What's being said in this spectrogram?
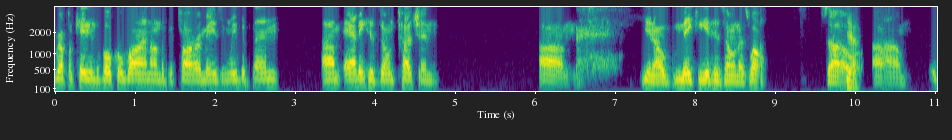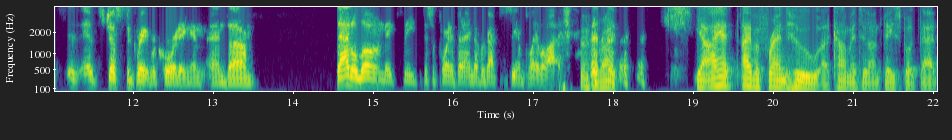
replicating the vocal line on the guitar amazingly, but then um, adding his own touch and um, you know, making it his own as well. So Yeah. um, it's, it's just a great recording, and and um, that alone makes me disappointed that I never got to see him play live. right. Yeah, I had I have a friend who uh, commented on Facebook that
